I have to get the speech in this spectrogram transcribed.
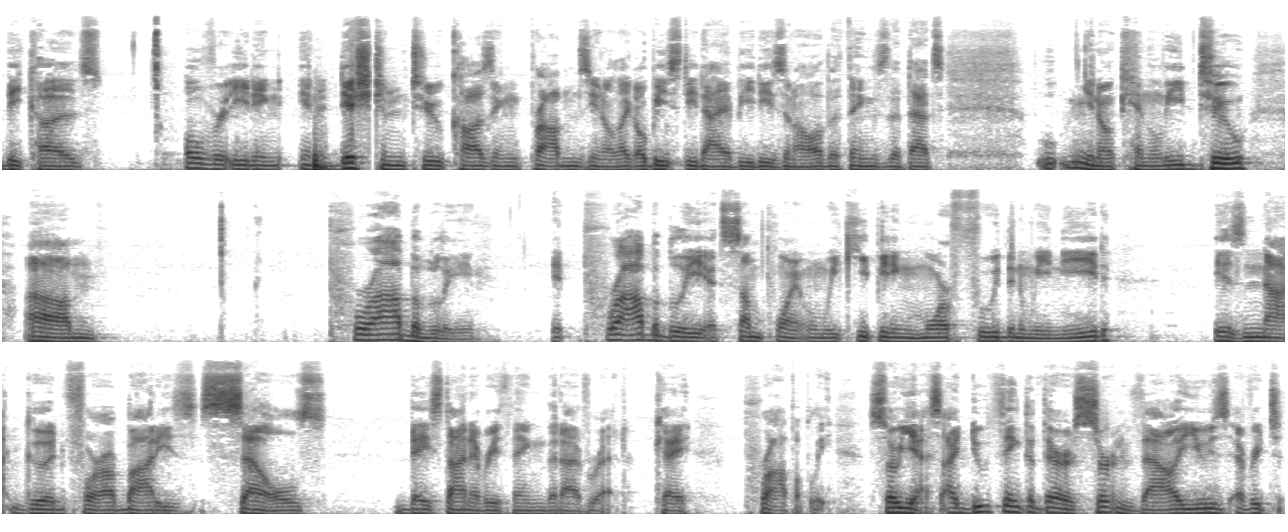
because overeating, in addition to causing problems, you know, like obesity, diabetes, and all of the things that that's, you know, can lead to, Um, probably, it probably at some point when we keep eating more food than we need is not good for our body's cells based on everything that I've read. Okay. Probably. So yes, I do think that there are certain values every t-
